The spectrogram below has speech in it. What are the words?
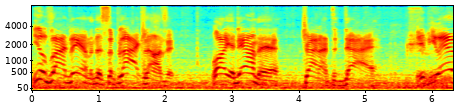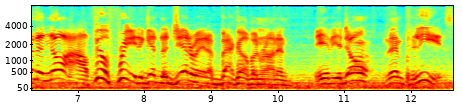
You'll find them in the supply closet. While you're down there, try not to die. If you have the know-how, feel free to get the generator back up and running. If you don't, then please,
